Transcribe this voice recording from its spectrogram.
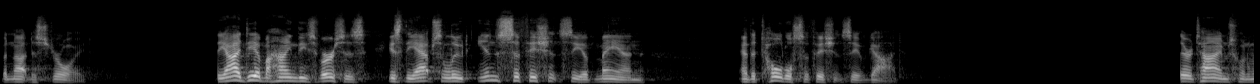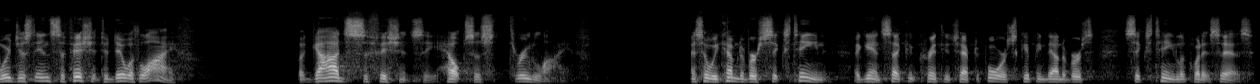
but not destroyed. The idea behind these verses is the absolute insufficiency of man and the total sufficiency of God. There are times when we're just insufficient to deal with life, but God's sufficiency helps us through life. And so we come to verse 16. Again, 2 Corinthians chapter 4, skipping down to verse 16, look what it says.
